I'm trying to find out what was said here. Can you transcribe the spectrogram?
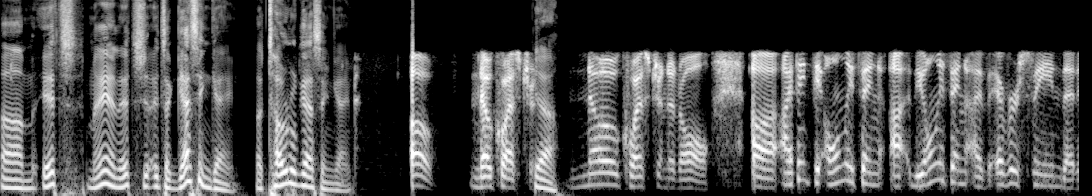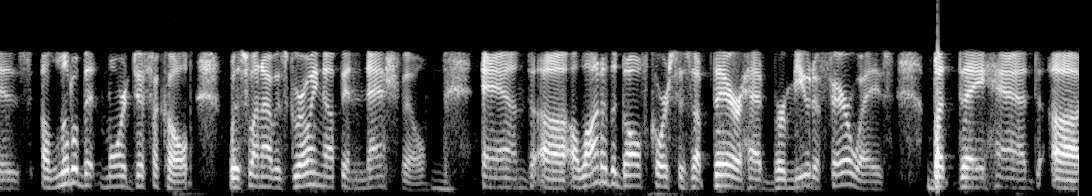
um, it's man, it's it's a guessing game, a total guessing game. oh no question Yeah. no question at all uh, i think the only thing uh, the only thing i've ever seen that is a little bit more difficult was when i was growing up in nashville and uh, a lot of the golf courses up there had bermuda fairways but they had uh,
